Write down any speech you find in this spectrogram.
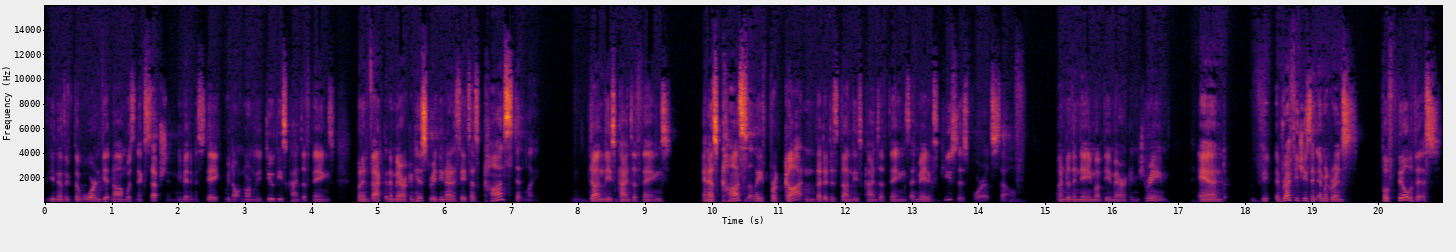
you know, the, the, war in Vietnam was an exception. We made a mistake. We don't normally do these kinds of things. But in fact, in American history, the United States has constantly hmm. done these kinds of things and has constantly forgotten that it has done these kinds of things and made hmm. excuses for itself hmm. under the name of the American dream. And the, refugees and immigrants fulfill this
